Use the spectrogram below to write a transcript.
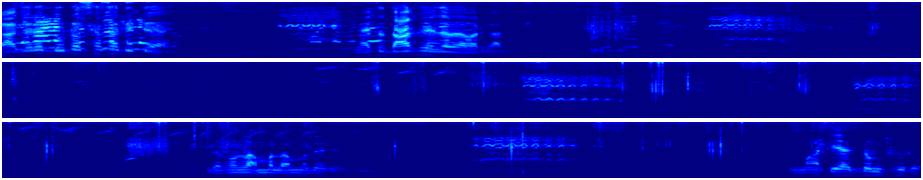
গাজরের দুটো ছেঁচা দিতে হয়। নাই তো দাগ হয়ে যাবে আবার গাজর। এরকম লম্বা লম্বা দেখে। মাটি একদম ঝুড়ো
